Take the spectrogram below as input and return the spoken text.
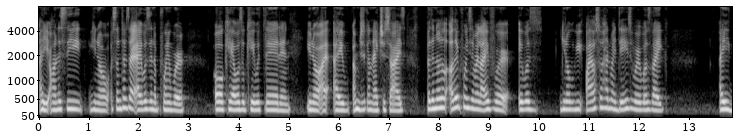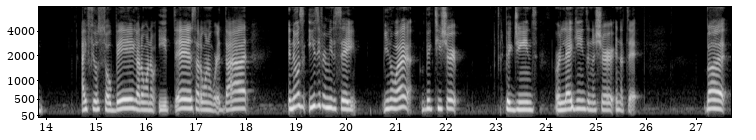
I honestly, you know, sometimes I, I was in a point where oh, okay, I was okay with it and you know, I, I I'm just gonna exercise. But then other points in my life where it was, you know, we, I also had my days where it was like, I, I feel so big. I don't want to eat this. I don't want to wear that. And it was easy for me to say, you know what, big t-shirt, big jeans, or leggings and a shirt, and that's it. But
